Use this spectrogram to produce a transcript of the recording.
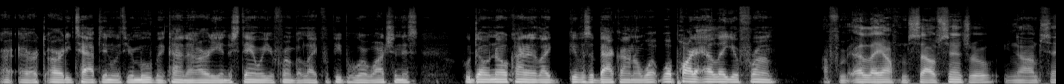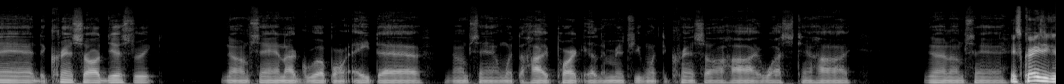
are, are already tapped in with your movement kind of already understand where you're from but like for people who are watching this who don't know kind of like give us a background on what what part of LA you're from I'm from LA. I'm from South Central. You know what I'm saying? The Crenshaw district. You know what I'm saying? I grew up on 8th Ave. You know what I'm saying? Went to Hyde Park Elementary, went to Crenshaw High, Washington High. You know what I'm saying? It's crazy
